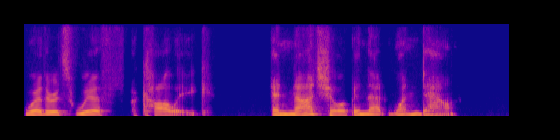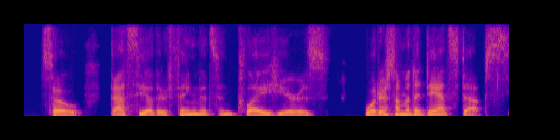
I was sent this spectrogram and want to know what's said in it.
whether it's with a colleague, and not show up in that one down. So that's the other thing that's in play here is what are some of the dance steps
